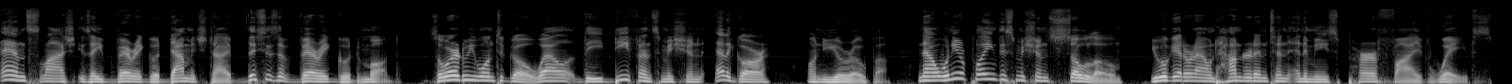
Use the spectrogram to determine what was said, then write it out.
and slash is a very good damage type, this is a very good mod. So where do we want to go? Well, the defense mission Eligor on Europa. Now when you're playing this mission solo, you will get around 110 enemies per 5 waves.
